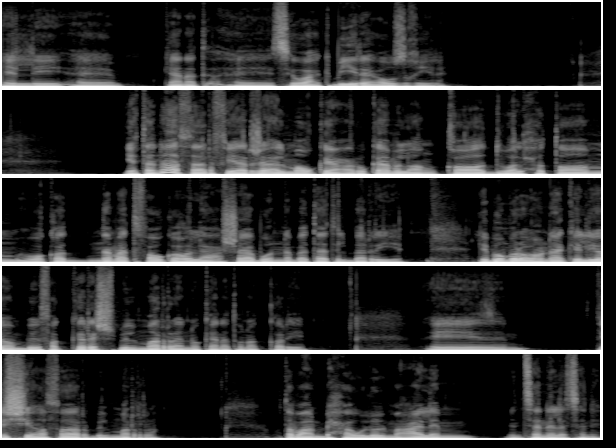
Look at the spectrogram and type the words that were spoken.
اللي إيه، كانت إيه، سواء كبيرة أو صغيرة. يتناثر في أرجاء الموقع ركام الأنقاض والحطام وقد نمت فوقه الأعشاب والنباتات البرية. اللي بمرق هناك اليوم بيفكرش بالمرة أنه كانت هناك قرية. إيه فيش آثار بالمرة. وطبعا بيحولوا المعالم من سنة لسنة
